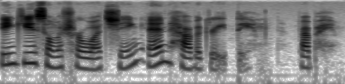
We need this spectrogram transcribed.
Thank you so much for watching and have a great day. Bye-bye.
